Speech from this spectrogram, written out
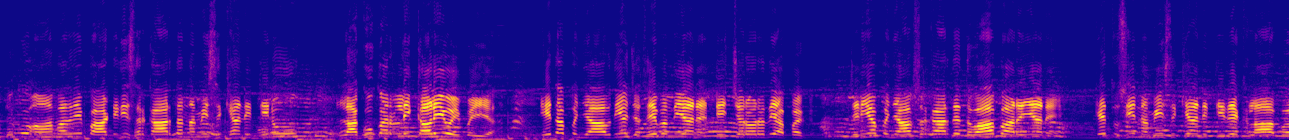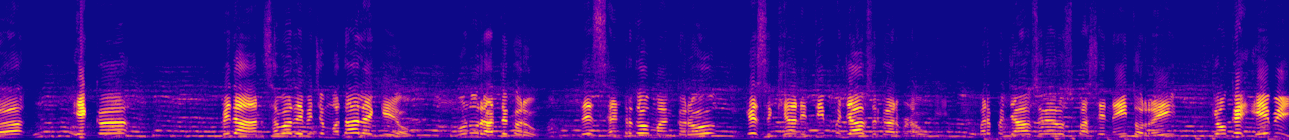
ਦੇਖੋ, ਆਮ ਆਦਮੀ ਪਾਰਟੀ ਦੀ ਸਰਕਾਰ ਤਾਂ ਨਵੀਂ ਸਿੱਖਿਆ ਨੀਤੀ ਨੂੰ ਲਾਗੂ ਕਰਨ ਲਈ ਕਾਲੀ ਹੋਈ ਪਈ ਆ। ਇਹ ਤਾਂ ਪੰਜਾਬ ਦੀਆਂ ਜਥੇਬੰਦੀਆਂ ਨੇ, ਟੀਚਰ ਔਰ ਅਧਿਆਪਕ, ਜਿਹੜੀਆਂ ਪੰਜਾਬ ਸਰਕਾਰ ਤੇ ਦਬਾਅ ਪਾ ਰਹੀਆਂ ਨੇ ਕਿ ਤੁਸੀਂ ਨਵੀਂ ਸਿੱਖਿਆ ਨੀਤੀ ਦੇ ਖਿਲਾਫ ਇੱਕ ਵਿਧਾਨ ਸਭਾ ਦੇ ਵਿੱਚ ਮਤਾ ਲੈ ਕੇ ਆਓ, ਉਹਨੂੰ ਰੱਦ ਕਰੋ ਤੇ ਸੈਂਟਰ ਤੋਂ ਮੰਗ ਕਰੋ ਕਿ ਸਿੱਖਿਆ ਨੀਤੀ ਪੰਜਾਬ ਸਰਕਾਰ ਬਣਾਊਗੀ। ਪਰ ਪੰਜਾਬ ਸਰਕਾਰ ਉਸ ਪਾਸੇ ਨਹੀਂ ਤੁਰ ਰਹੀ, ਕਿਉਂਕਿ ਇਹ ਵੀ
